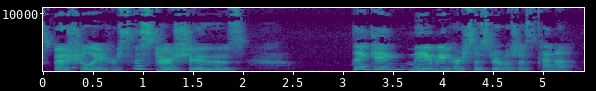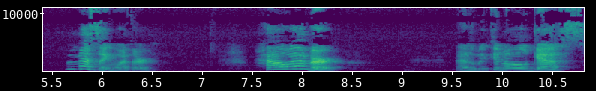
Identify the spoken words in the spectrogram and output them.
especially her sister's shoes, thinking maybe her sister was just kind of messing with her. However, as we can all guess,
